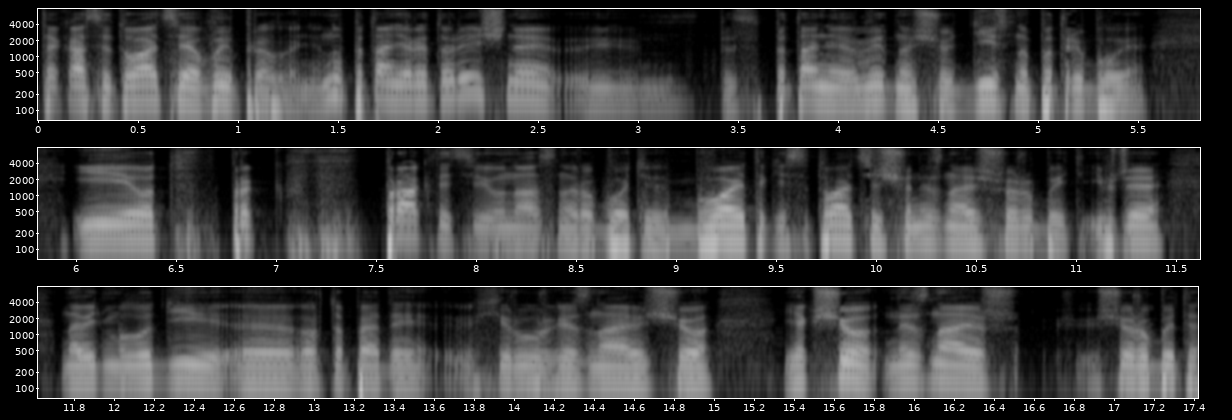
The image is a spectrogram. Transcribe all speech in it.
така ситуація виправлення? Ну, питання риторичне, е, питання видно, що дійсно потребує. І от в прак- в практиці у нас на роботі бувають такі ситуації, що не знаєш, що робити. І вже навіть молоді е, ортопеди, хірурги знають, що якщо не знаєш, що робити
